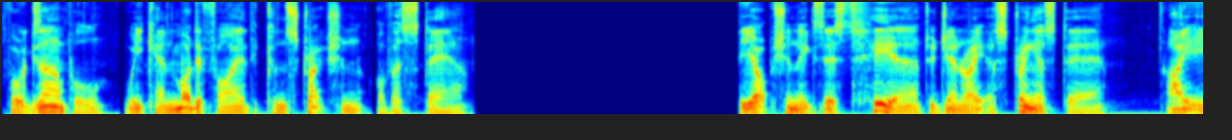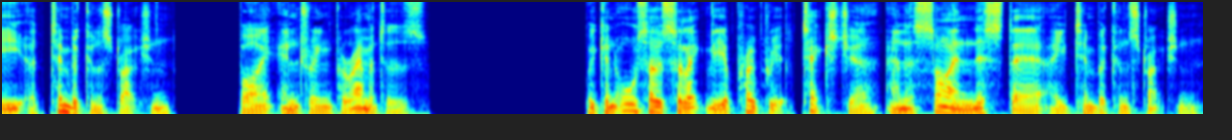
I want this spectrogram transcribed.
For example, we can modify the construction of a stair. The option exists here to generate a stringer stair, i.e. a timber construction, by entering parameters. We can also select the appropriate texture and assign this stair a timber construction.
